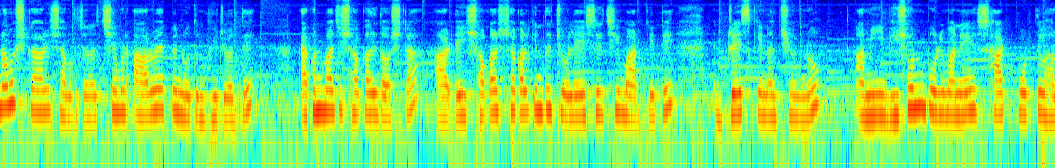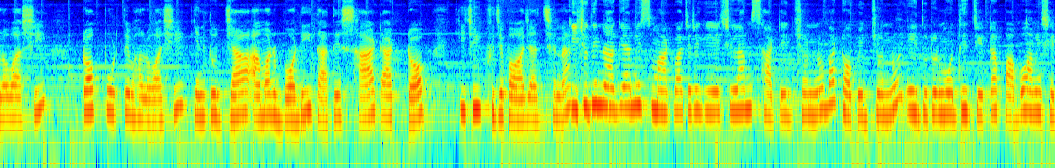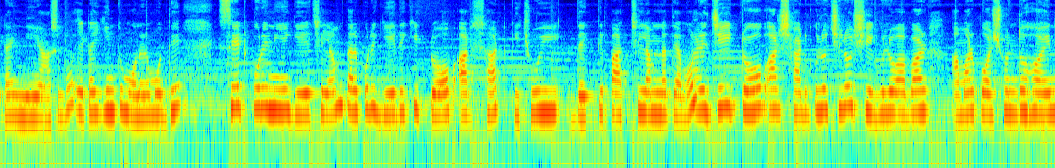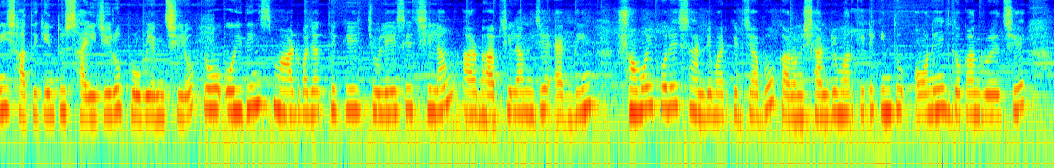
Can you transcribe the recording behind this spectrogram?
নমস্কার, স্বাগত জানাচ্ছি আমার আরও একটা নতুন ভিডিওতে। এখন বাজে সকাল দশটা আর এই সকাল সকাল কিন্তু চলে এসেছি মার্কেটে ড্রেস কেনার জন্য। আমি ভীষণ পরিমাণে শার্ট পরতে ভালোবাসি, টপ পরতে ভালোবাসি, কিন্তু যা আমার বডি তাতে শার্ট আর টপ কিছুই খুঁজে পাওয়া যাচ্ছে না। কিছুদিন আগে আমি স্মার্ট বাজারে গিয়েছিলাম, শার্টের জন্য বা টপের জন্য। এই দুটোর মধ্যে যেটা পাবো আমি সেটাই নিয়ে আসব। এটাই কিন্তু মনের মধ্যে সেট করে নিয়ে গিয়েছিলাম। তারপরে গিয়ে দেখি টপ আর শার্ট কিছুই দেখতে পাচ্ছিলাম না তেমন। আর যেই টপ আর শার্টগুলো ছিল, সেগুলো আবার আমার পছন্দ হয়নি। সাথে কিন্তু সাইজেরও প্রবলেম ছিল। তো ওই দিন স্মার্ট বাজার থেকে চলে এসেছিলাম আর ভাবছিলাম যে একদিন সময় করে সানডে মার্কেট যাব, কারণ সানডে মার্কেটে কিন্তু অনেক দোকান রয়েছে।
